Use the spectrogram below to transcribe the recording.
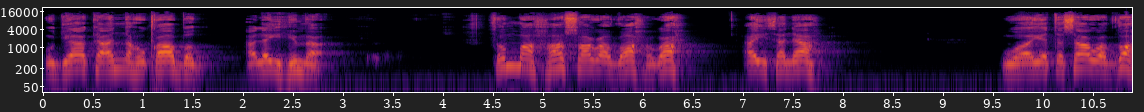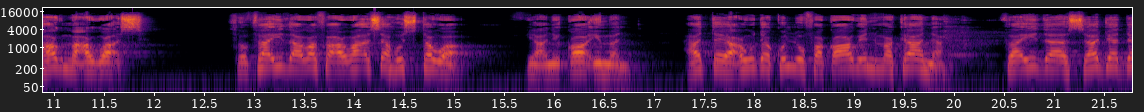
وجاء كانه قابض عليهما. ثم حصر ظهره أي ثناه. ويتساوى الظهر مع الرأس. فإذا رفع رأسه استوى يعني قائما حتى يعود كل فقار مكانه. فإذا سجد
